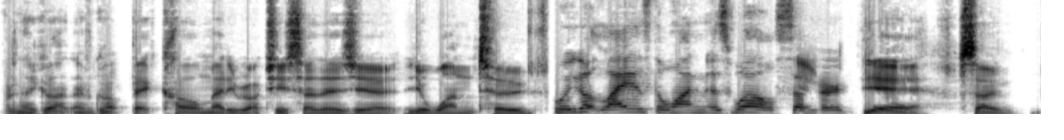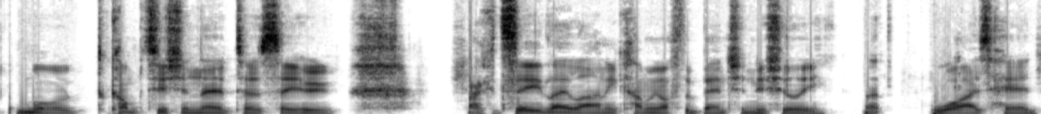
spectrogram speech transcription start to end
What have they got? They've got Beck Cole, Maddie Rocci. So there's your your one two. Well, you got Layers the one as well. So Yeah. So more competition there to see who. I could see Leilani coming off the bench initially. That wise head.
